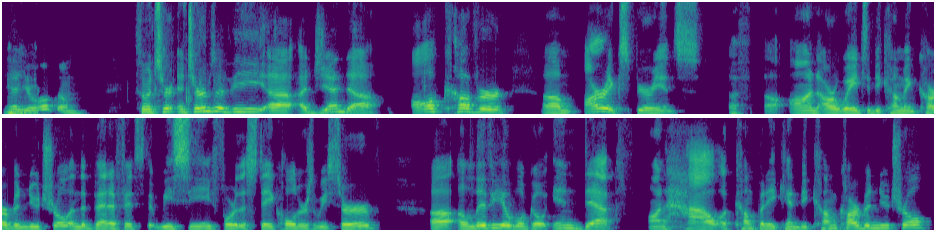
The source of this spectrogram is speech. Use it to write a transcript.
yeah, you're welcome. So, in, ter- in terms of the uh, agenda, I'll cover um, our experience of, uh, on our way to becoming carbon neutral and the benefits that we see for the stakeholders we serve. Uh, Olivia will go in depth on how a company can become carbon neutral.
